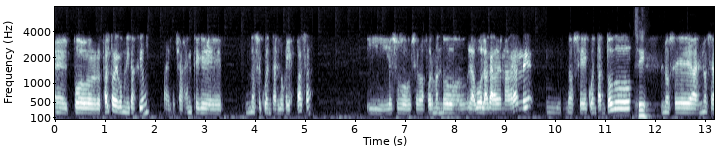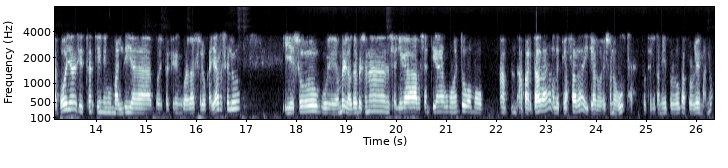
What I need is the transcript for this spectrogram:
eh, por falta de comunicación. Hay mucha gente que no se cuenta lo que les pasa y eso se va formando la bola cada vez más grande. No se cuentan todo, sí. no se no se apoyan. Si están, tienen un mal día, pues prefieren guardárselo, callárselo y eso, pues hombre, la otra persona se llega a sentir en algún momento como apartada o desplazada y claro, eso no gusta. Entonces eso también provoca problemas, ¿no?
